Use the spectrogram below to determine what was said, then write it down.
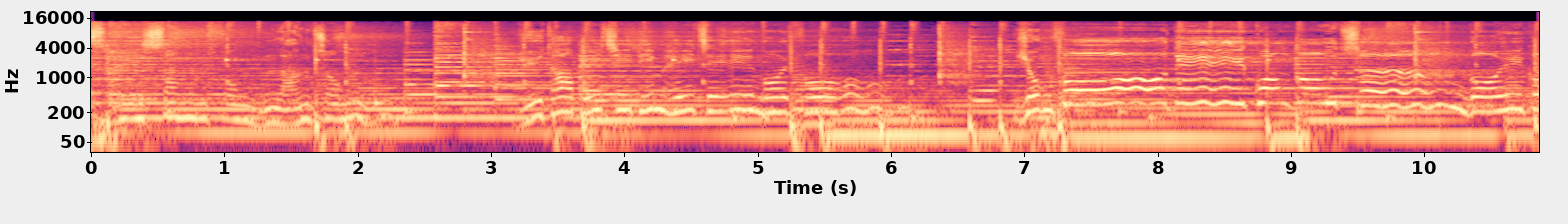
栖身风冷中，与他彼此点起这爱火，用火的光高唱爱歌，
